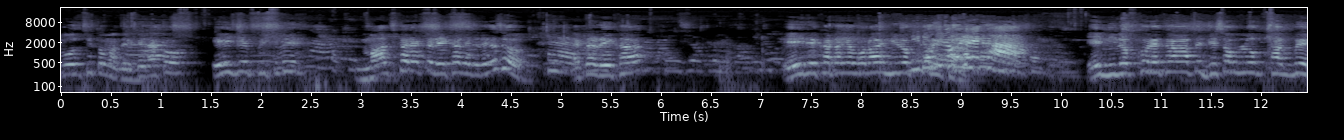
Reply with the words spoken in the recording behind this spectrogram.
বলছি তোমাদেরকে দেখো এই যে পৃথিবীর মাঝখানে একটা রেখা গেছে দেখেছ? একটা রেখা এই রেখাটাকে বলা হয় নিরক্ষ রেখা। এই নিরক্ষ রেখাতে যেসব লোক থাকবে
